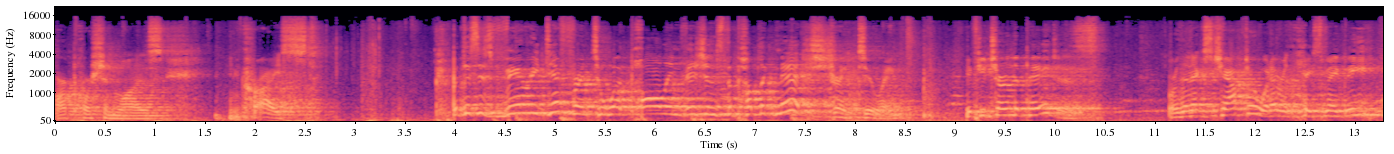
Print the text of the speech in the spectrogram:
our portion was in Christ. But this is very different to what Paul envisions the public magistrate doing. If you turn the pages, or the next chapter, whatever the case may be,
